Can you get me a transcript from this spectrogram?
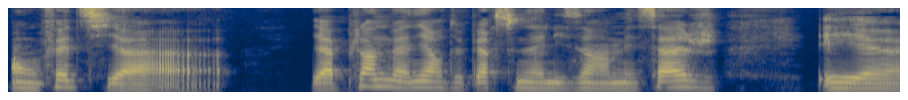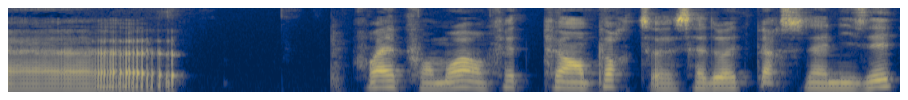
en fait, il y a, y a plein de manières de personnaliser un message. Et euh, ouais, pour moi, en fait, peu importe, ça doit être personnalisé.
